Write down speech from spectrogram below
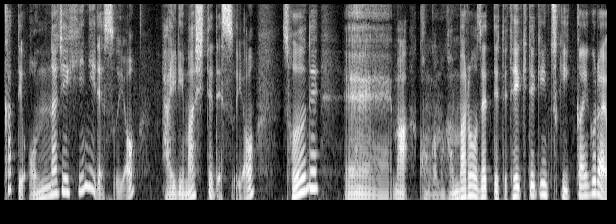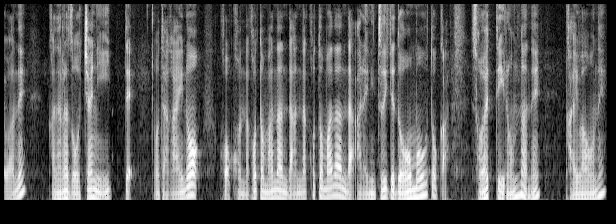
日っていう同じ日にですよ、入りましてですよ、それで、えー、まあ、今後も頑張ろうぜって言って定期的に月1回ぐらいはね、必ずお茶に行って、お互いの、こう、こんなこと学んだ、あんなこと学んだ、あれについてどう思うとか、そうやっていろんなね、会話をね、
